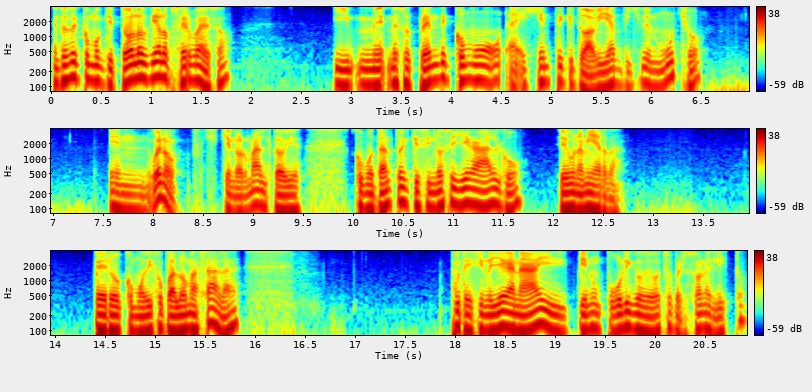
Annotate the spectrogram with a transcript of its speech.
Entonces como que todos los días lo observa eso y me, me sorprende cómo hay gente que todavía vive mucho en, bueno, que normal todavía, como tanto en que si no se llega a algo es una mierda. Pero como dijo Paloma Sala, Puta, y si no llega nada y tiene un público de 8 personas, listo.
